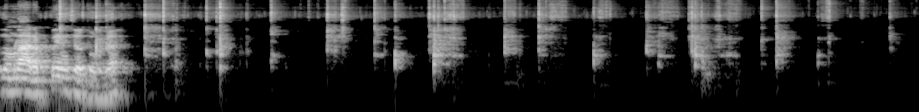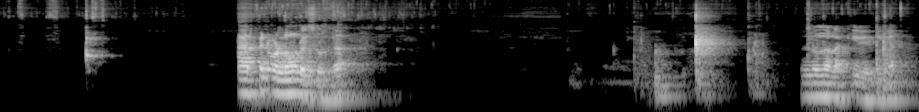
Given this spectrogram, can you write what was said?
നമ്മുടെ അരപ്പ് അതിന് ചേർത്ത് കൊടുക്കുക. അരപ്പിന്റെ വെള്ളം കൊണ്ട് ഒഴിച്ചു കൊടുക്കുക. ഇന്നൊന്ന് ഇളക്കി വേവിക്കുക.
